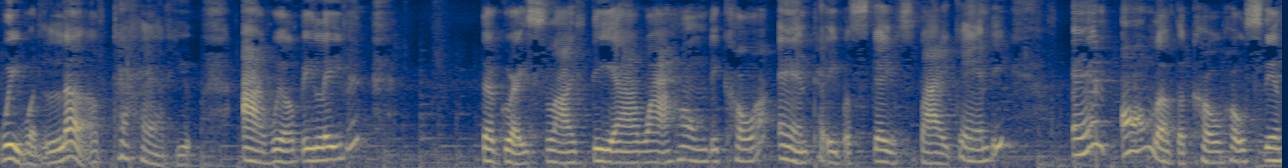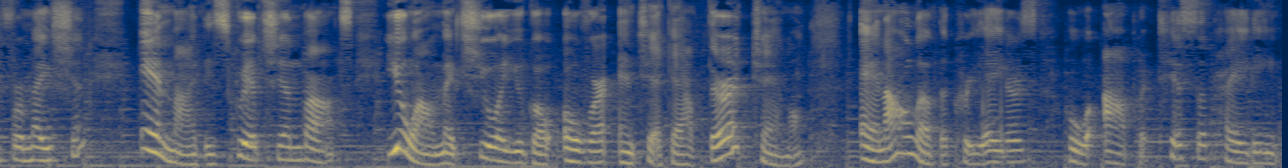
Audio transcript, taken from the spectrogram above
We would love to have you. I will be leaving the Grace Life DIY Home Decor and Tablescapes by Candy, and all of the co-host information in my description box. You all make sure you go over and check out their channel and all of the creators who are participating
